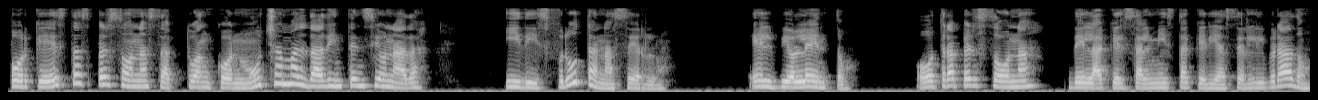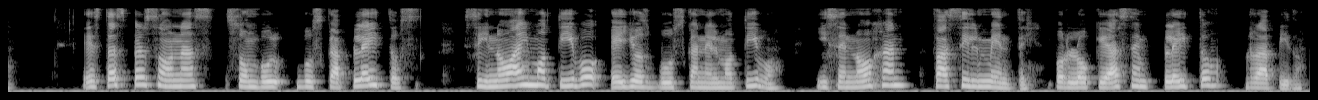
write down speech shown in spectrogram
porque estas personas actúan con mucha maldad intencionada y disfrutan hacerlo. El violento, otra persona de la que el salmista quería ser librado. Estas personas son buscapleitos. Si no hay motivo, ellos buscan el motivo y se enojan fácilmente, por lo que hacen pleito rápido.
